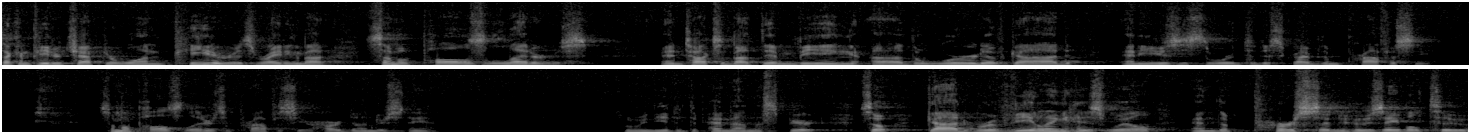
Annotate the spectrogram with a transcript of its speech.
2 Peter chapter 1, Peter is writing about some of Paul's letters and talks about them being uh, the Word of God, and he uses the word to describe them prophecy. Some of Paul's letters of prophecy are hard to understand. So we need to depend on the Spirit. So God revealing his will and the person who's able to,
